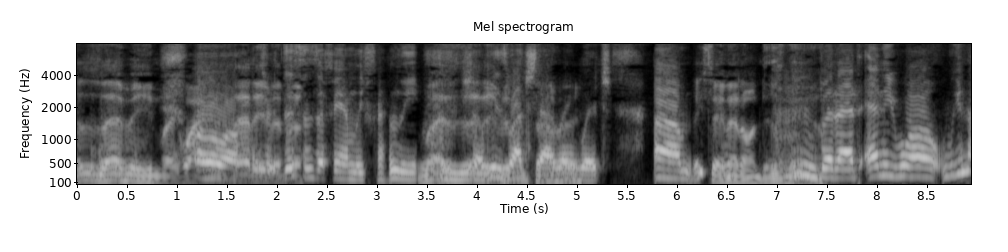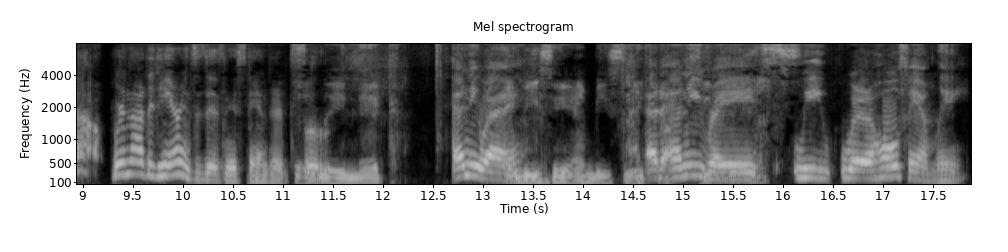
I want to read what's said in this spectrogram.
does that mean? Like why Oh, is that even? this a- is a family friendly why is that show. Please even a watch that language. Um, They say that on Disney. now. but at any well, we're not we're not adhering to Disney standards. So Nick, anyway, ABC, NBC. at any rate, we we're a whole family.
